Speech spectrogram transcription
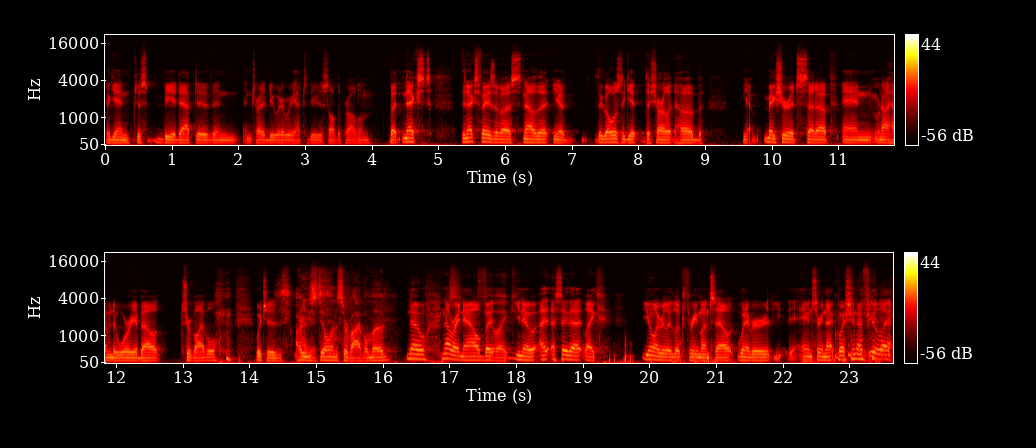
again just be adaptive and and try to do whatever we have to do to solve the problem. But next, the next phase of us now that you know the goal is to get the Charlotte hub, you know, make sure it's set up and we're not having to worry about survival, which is. Are you still in survival mode? No, not right now. But like... you know, I, I, say that like you only really look three months out whenever answering that question. I feel like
